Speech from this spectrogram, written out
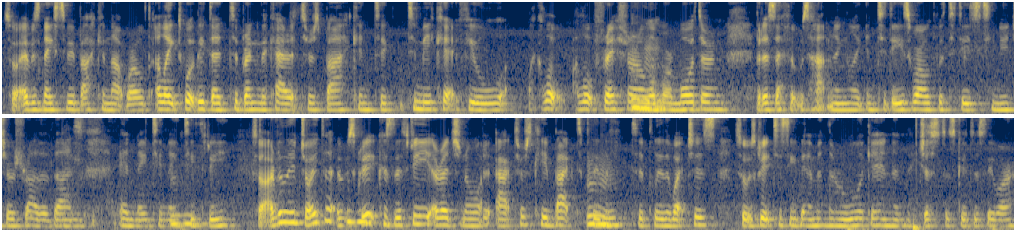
So it was nice to be back in that world. I liked what they did to bring the characters back and to, to make it feel like a lot a lot fresher, a lot Mhm. more modern, but as if it was happening like in today's world with today's teenagers rather than in 1993. So I really enjoyed it. It was Mhm. great because the three original actors came back to play the to play the witches. So it was great to see them in the role again and just as good as they were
